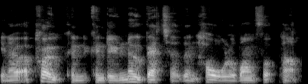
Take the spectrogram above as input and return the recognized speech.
You know, a pro can, can do no better than hole a one foot putt.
